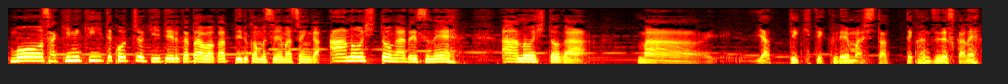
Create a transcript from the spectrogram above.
もう先に聞いてこっちを聞いている方は分かっているかもしれませんが、あの人がですね、あの人がまあ、やってきてくれましたって感じですかね。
